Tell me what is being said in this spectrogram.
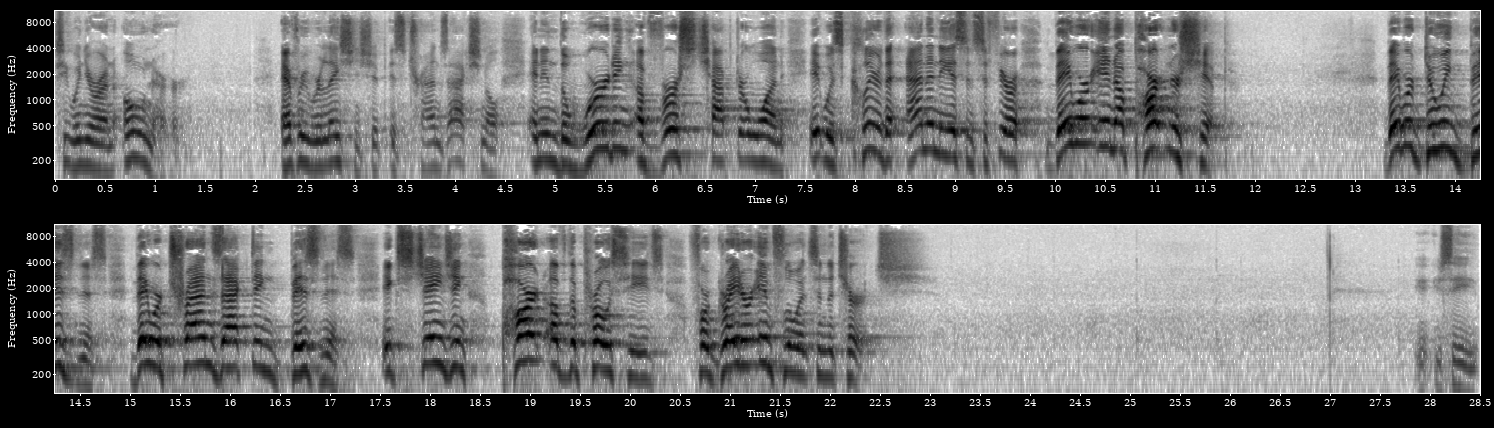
See, when you're an owner, Every relationship is transactional. And in the wording of verse chapter 1, it was clear that Ananias and Sapphira, they were in a partnership. They were doing business. They were transacting business, exchanging part of the proceeds for greater influence in the church. You see,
